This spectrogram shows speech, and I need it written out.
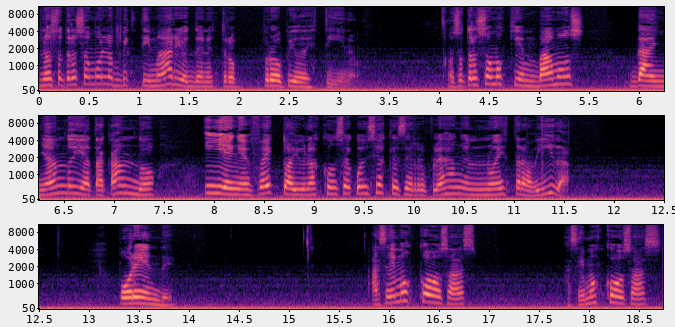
nosotros somos los victimarios de nuestro propio destino. Nosotros somos quien vamos dañando y atacando y en efecto hay unas consecuencias que se reflejan en nuestra vida. Por ende, hacemos cosas, hacemos cosas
